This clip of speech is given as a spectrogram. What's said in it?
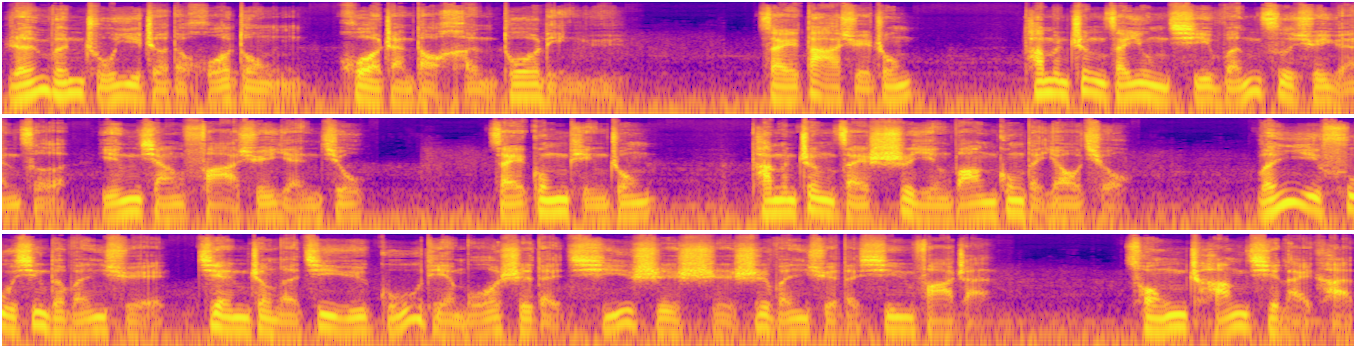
人文主义者的活动扩展到很多领域，在大学中，他们正在用其文字学原则影响法学研究；在宫廷中，他们正在适应王宫的要求。文艺复兴的文学见证了基于古典模式的骑士史诗文学的新发展。从长期来看，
